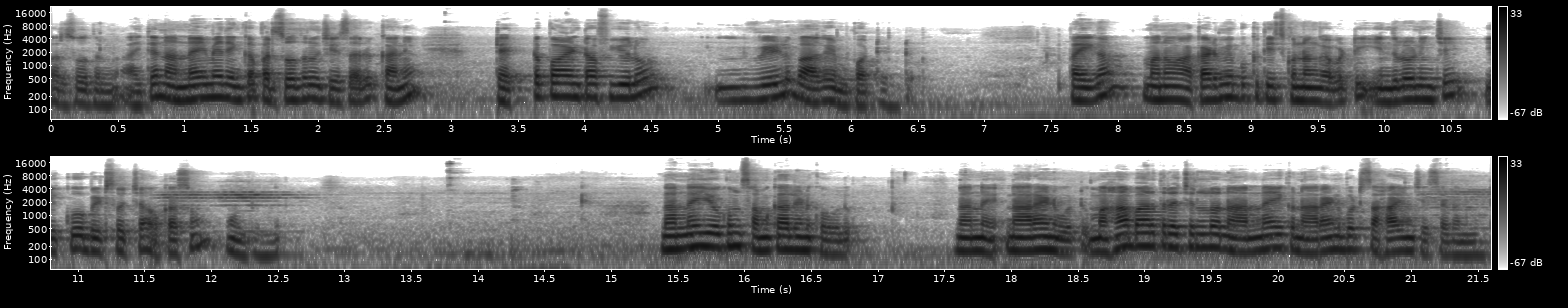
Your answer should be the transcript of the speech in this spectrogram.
పరిశోధనలు. అయితే నన్నయ్య మీద ఇంకా పరిశోధనలు చేశారు కానీ టెట్ పాయింట్ ఆఫ్ వ్యూలో వీళ్ళు బాగా ఇంపార్టెంట్. పైగా మనం అకాడమీ బుక్ తీసుకున్నాం కాబట్టి ఇందులో నుంచే ఎక్కువ బిట్స్ వచ్చే అవకాశం ఉంటుంది. నన్నయ్య యోగం సమకాలీన కవులు. నన్నయ్య నారాయణ భట్టు మహాభారత రచనలో నాన్నయ్యకు నారాయణ భట్టు సహాయం చేశాడనమాట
